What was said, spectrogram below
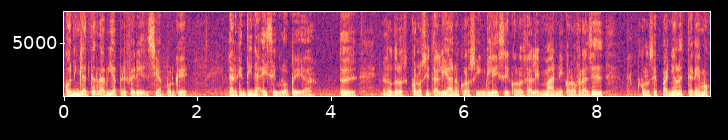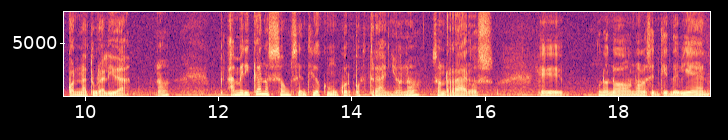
con Inglaterra había preferencias porque la Argentina es europea. Entonces, nosotros con los italianos, con los ingleses, con los alemanes, con los franceses, con los españoles tenemos con naturalidad, ¿no? Americanos son sentidos como un cuerpo extraño, ¿no? Son raros. Eh, uno no, los entiende bien,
